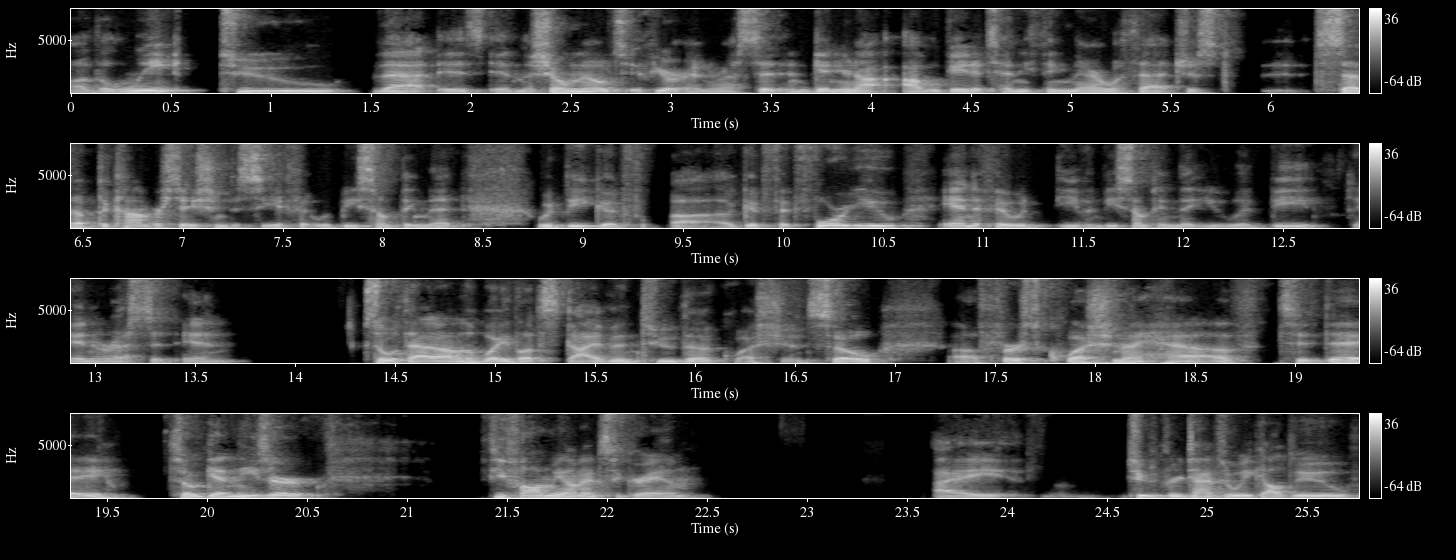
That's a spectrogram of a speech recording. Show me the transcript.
Uh, the link to that is in the show notes if you're interested. And again, you're not obligated to anything there with that. Just set up the conversation to see if it would be something that would be good, uh, a good fit for you, and if it would even be something that you would be interested in. So, with that out of the way, let's dive into the questions. So, uh, first question I have today. So, again, these are if you follow me on Instagram, I two to three times a week I'll do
